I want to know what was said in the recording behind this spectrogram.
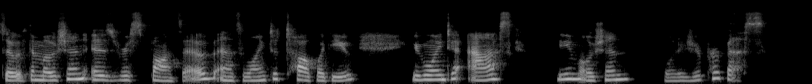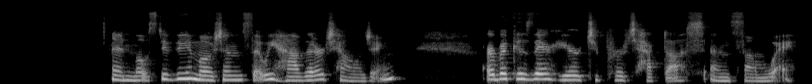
So if the emotion is responsive and it's willing to talk with you, you're going to ask the emotion, What is your purpose? And most of the emotions that we have that are challenging are because they're here to protect us in some way.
